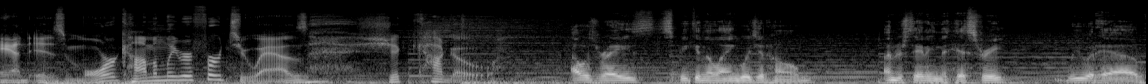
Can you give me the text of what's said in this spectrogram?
and is more commonly referred to as Chicago. I was raised speaking the language at home, understanding the history we would have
